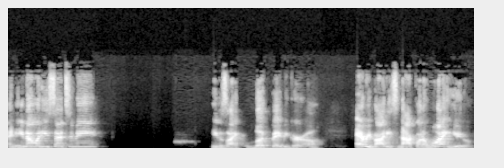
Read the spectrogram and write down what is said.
And you know what he said to me? He was like, look, baby girl, everybody's not going to want you.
